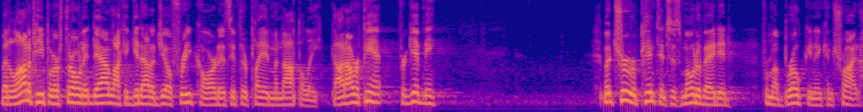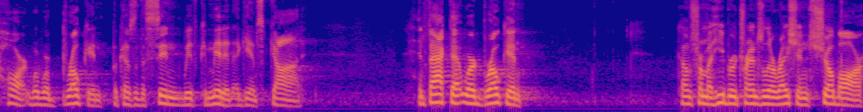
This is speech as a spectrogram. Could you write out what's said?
but a lot of people are throwing it down like a get out of jail free card as if they're playing Monopoly. God, I repent, forgive me. But true repentance is motivated from a broken and contrite heart where we're broken because of the sin we've committed against God. In fact, that word broken comes from a Hebrew transliteration, shobar,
